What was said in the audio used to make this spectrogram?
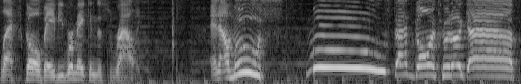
Let's go, baby. We're making this rally. And now Moose! Moose! That's going to the gap!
